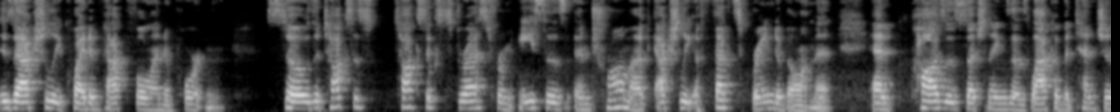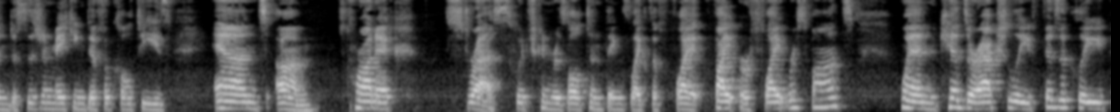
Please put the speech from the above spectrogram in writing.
is actually quite impactful and important. So the toxic toxic stress from ACEs and trauma actually affects brain development and causes such things as lack of attention, decision making difficulties, and um, chronic stress, which can result in things like the flight, fight or flight response when kids are actually physically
